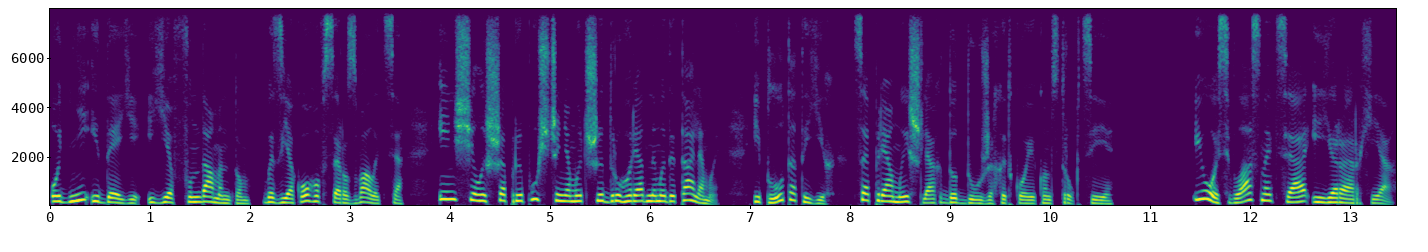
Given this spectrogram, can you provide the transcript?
Одні ідеї є фундаментом, без якого все розвалиться, інші лише припущеннями чи другорядними деталями, і плутати їх – це прямий шлях до дуже хиткої конструкції. І ось, власне, ця ієрархія.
